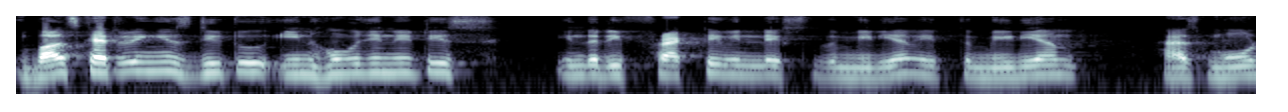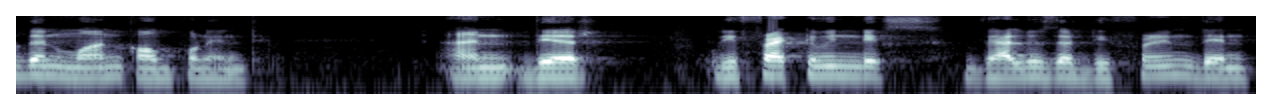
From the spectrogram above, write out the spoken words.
bulk scattering is due to inhomogeneities in the refractive index of the medium. If the medium has more than one component and their refractive index values are different, then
